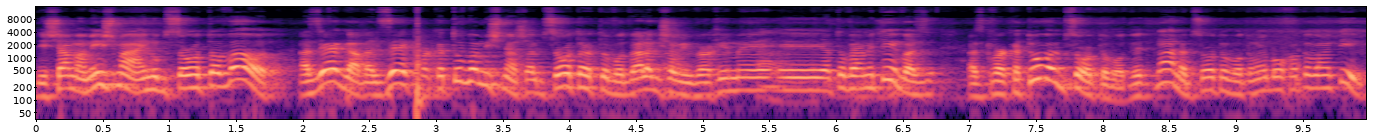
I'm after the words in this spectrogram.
דשמא משמע, היינו בשורות טובות. אז רגע, אבל זה כבר כתוב במשנה שעל בשורות הטובות ועל הגשמים מברכים אה, אה, הטוב והמיטיב, אז כבר כתוב על בשורות טובות, ותנן, על בשורות טובות אומר ברוך הטוב והמיטיב.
